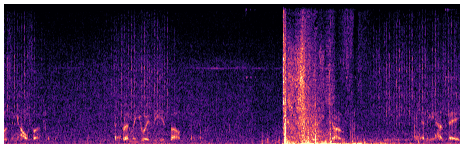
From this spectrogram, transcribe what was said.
Losing Alpha. Friendly UAV inbound. Charlie. Enemy has A.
